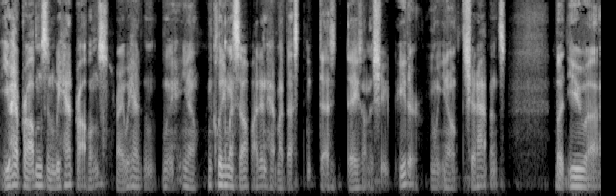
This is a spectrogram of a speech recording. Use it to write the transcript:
you have problems, and we had problems, right? We had, we, you know, including myself. I didn't have my best days on the shoot either. You know, shit happens, but you, uh,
